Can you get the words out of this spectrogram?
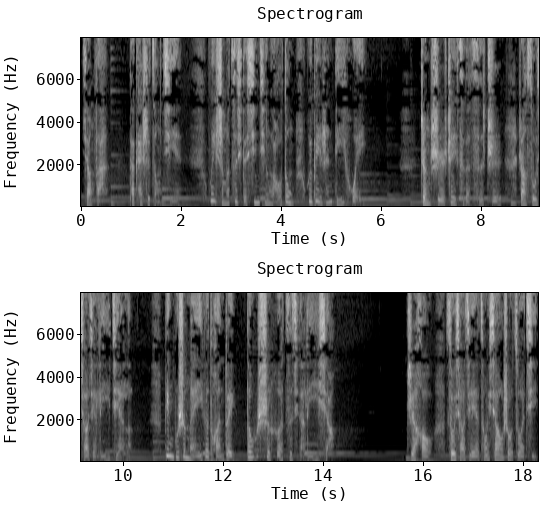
相反，她开始总结，为什么自己的辛勤劳动会被人诋毁。正是这次的辞职，让苏小姐理解了，并不是每一个团队都适合自己的理想。之后，苏小姐从销售做起，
